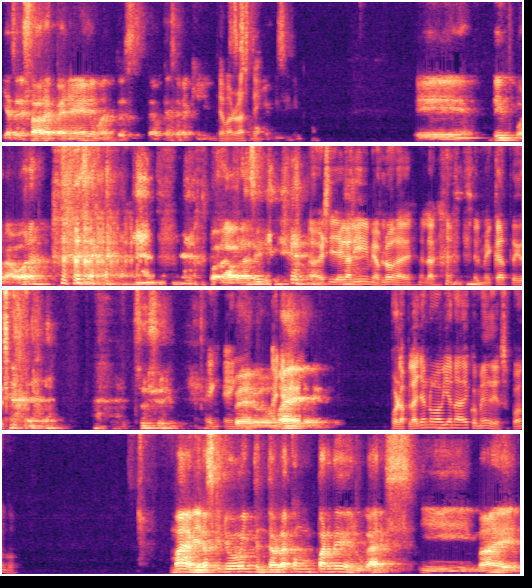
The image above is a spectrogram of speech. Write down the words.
y hacer esta hora de PNL, mae. Entonces tengo que hacer aquí. ¿Te amarraste? es como mi oficinita. Eh, por ahora. por ahora sí. A ver si llega alguien y me afloja eh, la- el mecate. Sí, sí. En, en- Pero, allá mae, por la playa no había nada de comedia, supongo. Mae, vieras que yo intenté hablar con un par de lugares y, mae,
